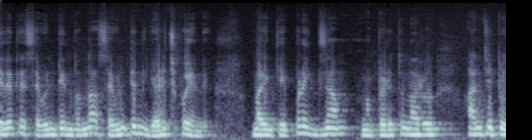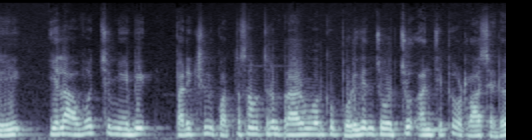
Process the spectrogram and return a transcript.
ఏదైతే సెవెంటీన్త్ ఉందో ఆ సెవెంటీన్త్ గడిచిపోయింది. మరి ఇంకెప్పుడు ఎగ్జామ్ పెడుతున్నారు అని చెప్పి ఇలా అవ్వచ్చు మేబీ పరీక్షను కొత్త సంవత్సరం ప్రారంభం వరకు పొడిగించవచ్చు అని చెప్పి ఒకటి రాశాడు.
